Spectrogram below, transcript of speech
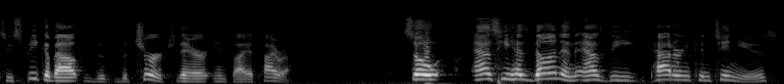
to speak about the, the church there in Thyatira. So, as he has done and as the pattern continues,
